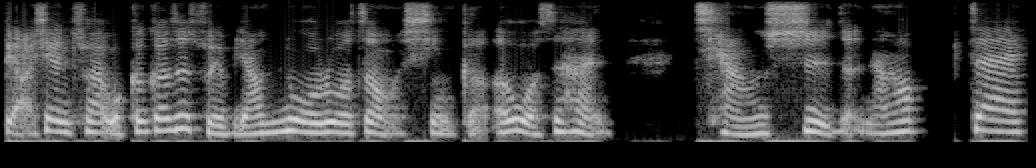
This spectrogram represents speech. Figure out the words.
表现出来，我哥哥是属于比较懦弱这种性格，而我是很强势的。然后在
